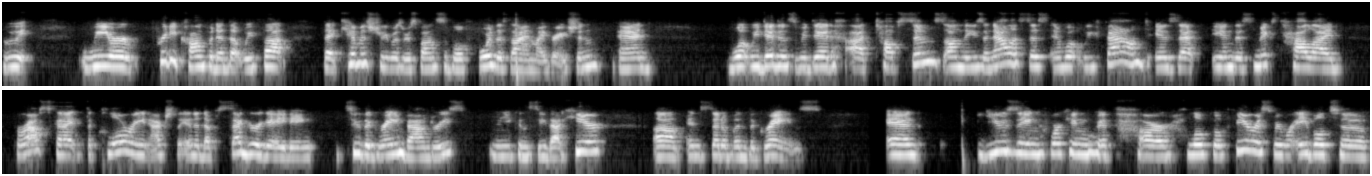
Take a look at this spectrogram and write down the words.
we we were pretty confident that we thought that chemistry was responsible for this ion migration. And what we did is we did uh, TOF SIMS on these analysis, and what we found is that in this mixed halide perovskite, the chlorine actually ended up segregating to the grain boundaries, and you can see that here um, instead of in the grains. And using working with our local theorists, we were able to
